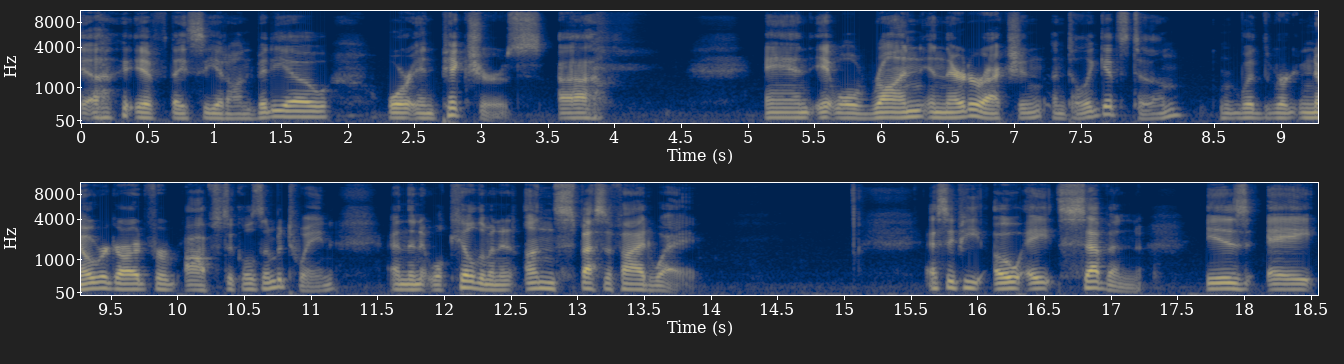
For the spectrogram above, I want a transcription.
if they see it on video or in pictures. Uh, and it will run in their direction until it gets to them, with re- no regard for obstacles in between, and then it will kill them in an unspecified way. SCP-087 is a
